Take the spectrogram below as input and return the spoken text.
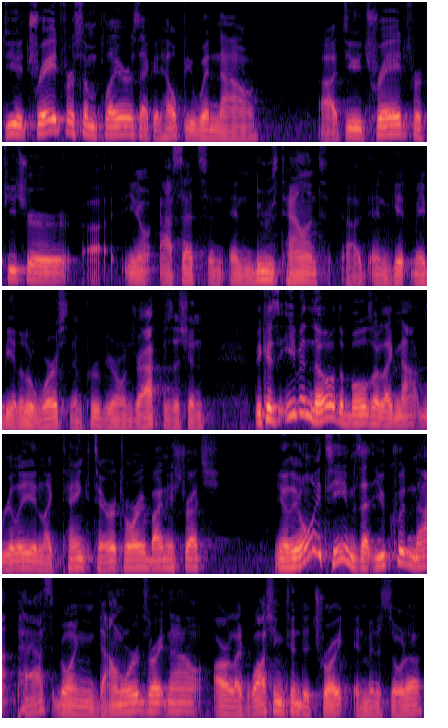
Do you trade for some players that could help you win now? Uh, do you trade for future, uh, you know, assets and, and lose talent uh, and get maybe a little worse and improve your own draft position? Because even though the Bulls are like not really in like tank territory by any stretch, you know, the only teams that you could not pass going downwards right now are like Washington, Detroit, and Minnesota.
